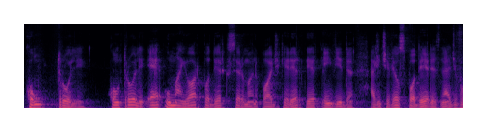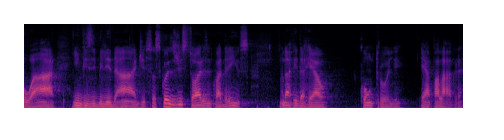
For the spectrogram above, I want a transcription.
controle Controle é o maior poder que o ser humano pode querer ter em vida. A gente vê os poderes né, de voar, invisibilidade, essas coisas de histórias em quadrinhos. Na vida real, controle é a palavra.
